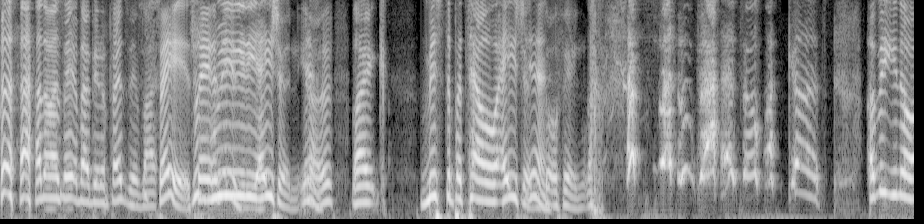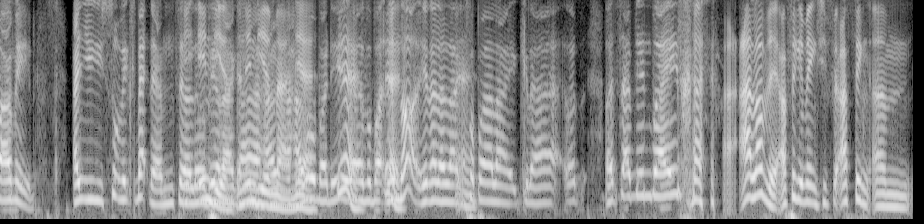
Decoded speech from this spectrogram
I don't know how to say it without being offensive. Like, say it. just Say it really. Asian, you know, like Mr. Patel Asian sort of thing. Like, so bad. Oh my god. I mean, you know what I mean. And you sort of expect them to a little Indian, bit like an uh, Indian man, hello, yeah. buddy, Yeah, whatever, but yeah. they're not. You know, they're like Yeah. proper like uh, what's, what's happening, boy? I, love it. I think it makes you. Feel, I think um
